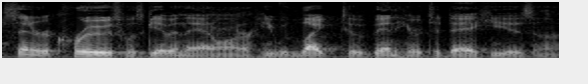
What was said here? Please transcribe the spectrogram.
Senator Kruse was given that honor. He would like to have been here today. He is uh,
